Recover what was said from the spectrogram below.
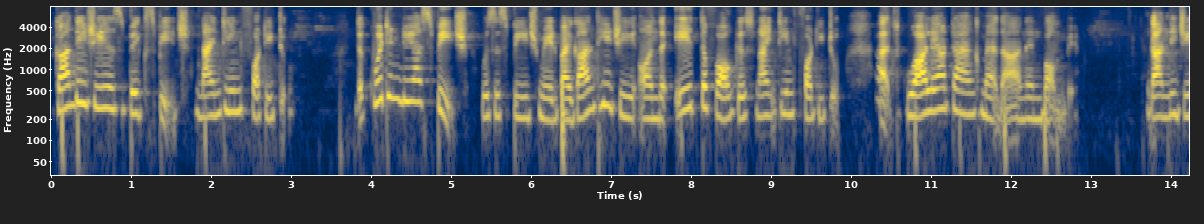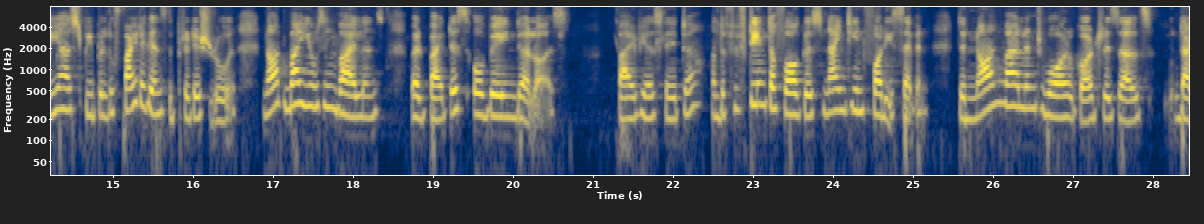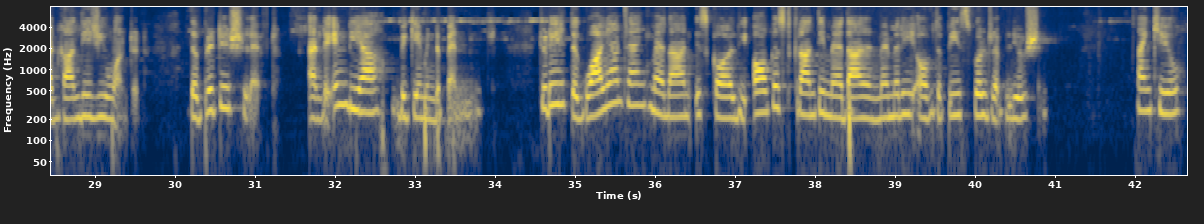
Gandhiji's big speech, 1942. The Quit India speech was a speech made by Gandhiji on the 8th of August 1942 at Gowalia Tank Maidan in Bombay. Gandhiji asked people to fight against the British rule not by using violence but by disobeying their laws. Five years later, on the 15th of August 1947, the non violent war got results that Gandhiji wanted. The British left, and India became independent. Today, the Gowalia Tank Maidan is called the August Kranti Maidan in memory of the peaceful revolution. Thank you.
